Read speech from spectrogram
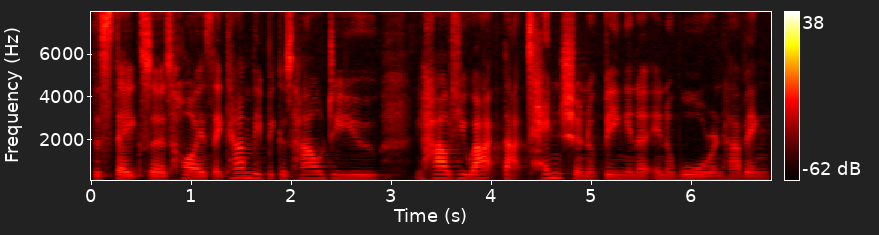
the stakes are as high as they can be because how do you how do you act that tension of being in a in a war and having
